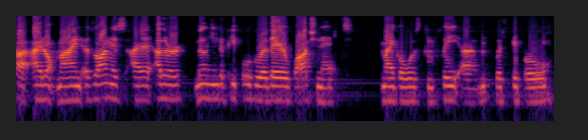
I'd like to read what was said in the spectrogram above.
uh, I don't mind as long as I other millions of people who are there watching it. My goal is complete um, with people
